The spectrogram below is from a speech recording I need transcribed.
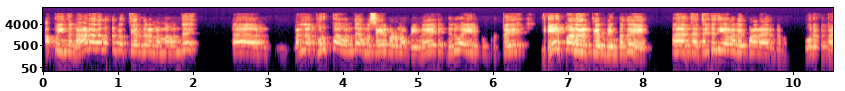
அப்ப இந்த நாடாளுமன்ற தேர்தலை நம்ம வந்து நல்ல பொறுப்பா வந்து நம்ம செயல்படணும் அப்படின்னு நிர்வாகிகள் கூப்பிட்டு வேட்பாளர்கள் தேர்வு என்பது தகுதியான வேட்பாளராக இருக்கணும். ஒரு இப்ப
